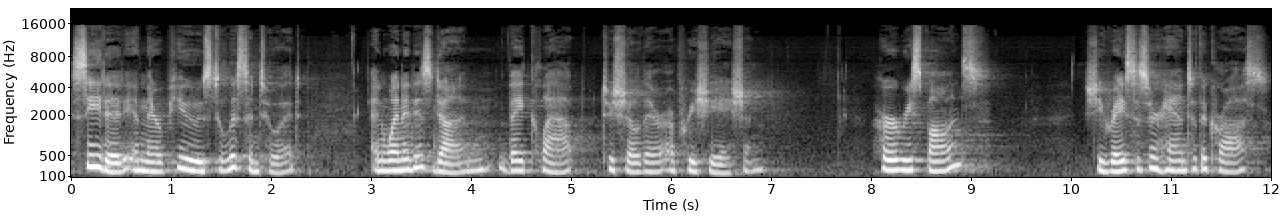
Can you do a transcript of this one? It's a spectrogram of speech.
seated in their pews to listen to it and when it is done, they clap to show their appreciation. Her response? She raises her hand to the cross,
